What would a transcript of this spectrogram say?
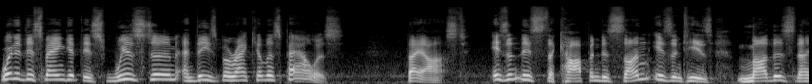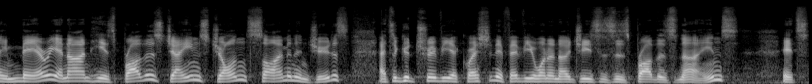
Where did this man get this wisdom and these miraculous powers? They asked. Isn't this the carpenter's son? Isn't his mother's name Mary? And aren't his brothers James, John, Simon, and Judas? That's a good trivia question if ever you want to know Jesus' brothers' names. It's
